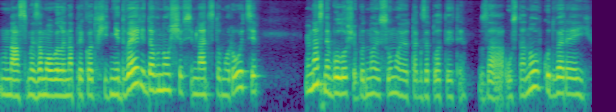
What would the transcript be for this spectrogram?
У нас ми замовили, наприклад, вхідні двері давно, ще в 17-му році. І у нас не було, щоб одною сумою так заплатити за установку дверей,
